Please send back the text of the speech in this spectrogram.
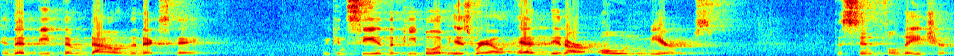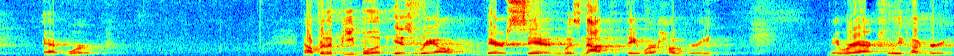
and then beat them down the next day. We can see in the people of Israel and in our own mirrors the sinful nature at work. Now, for the people of Israel, their sin was not that they were hungry, they were actually hungry.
